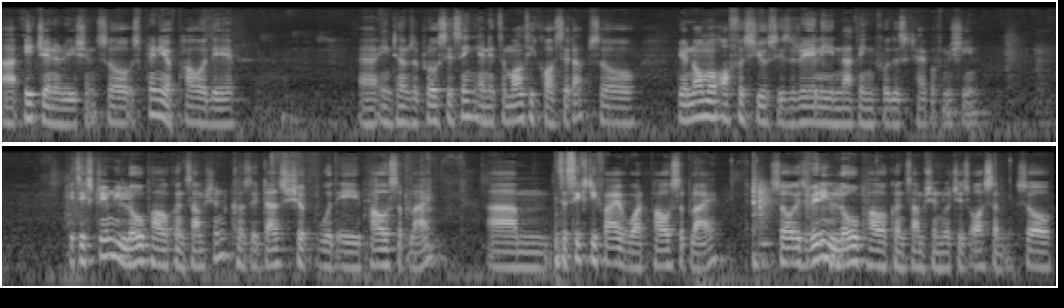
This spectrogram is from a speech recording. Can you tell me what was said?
uh, 8th generation, so it's plenty of power there uh, in terms of processing, and it's a multi-core setup, so your normal office use is really nothing for this type of machine. It's extremely low power consumption because it does ship with a power supply. Um, it's a 65 watt power supply so it's very low power consumption which is awesome so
